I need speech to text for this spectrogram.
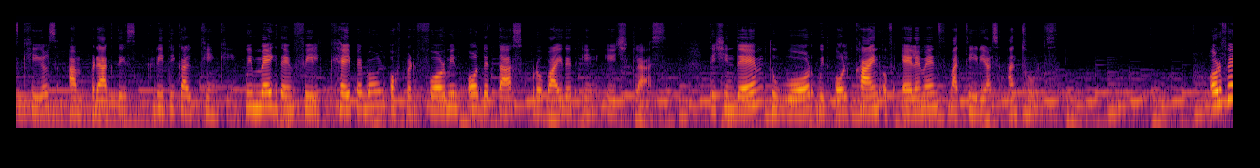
skills, and practice critical thinking. We make them feel capable of performing all the tasks provided in each class, teaching them to work with all kinds of elements, materials, and tools. Orfe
